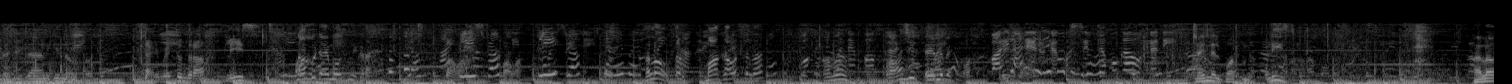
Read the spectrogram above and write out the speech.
ప్రతిదానికి నవ్వుతావు టైం అవుతుందిరా ప్లీజ్ నాకు టైం అవుతుంది ఇక్కడ. ప్లీజ్ రా ప్లీజ్ రా టైం హలో మాకు అవట్లేదా ప్రాజెక్ట్ ట్రైన్ వెళ్ళిపోతుంది. ప్లీజ్ హలో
